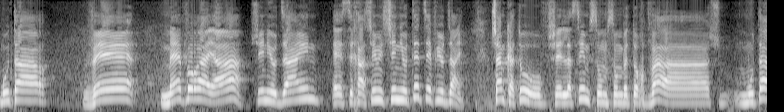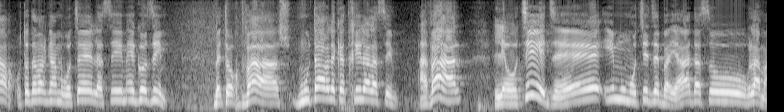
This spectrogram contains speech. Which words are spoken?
מותר. ומאיפה ראיה? שי"ז, אה, סליחה, שי"ט סעיף י"ז שם כתוב שלשים סומסום בתוך דבש מותר, אותו דבר גם רוצה לשים אגוזים בתוך דבש, מותר לכתחילה לשים, אבל להוציא את זה, אם הוא מוציא את זה ביד אסור, למה?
